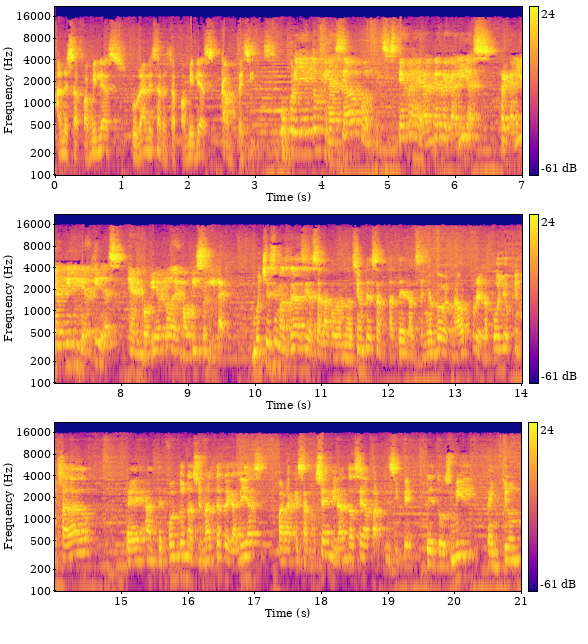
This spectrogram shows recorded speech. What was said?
a nuestras familias rurales, a nuestras familias campesinas. Un proyecto financiado con el Sistema General de Regalías, regalías bien invertidas en el gobierno de Mauricio Aguilar. Muchísimas gracias a la Gobernación de Santander, al señor gobernador por el apoyo que nos ha dado eh, ante el Fondo Nacional de Regalías para que San José de Miranda sea partícipe de 2.021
